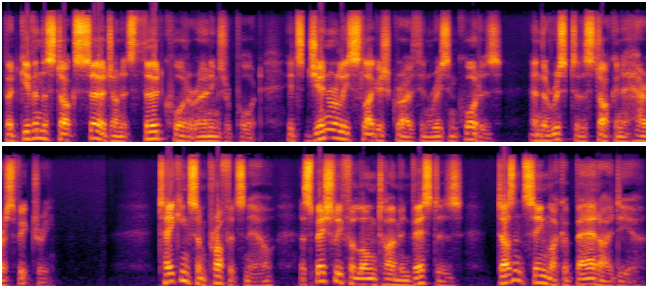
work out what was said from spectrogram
but given the stock's surge on its third quarter earnings report, its generally sluggish growth in recent quarters, and the risk to the stock in a Harris victory, Taking some profits now, especially for long-time investors, doesn't seem like a bad idea.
